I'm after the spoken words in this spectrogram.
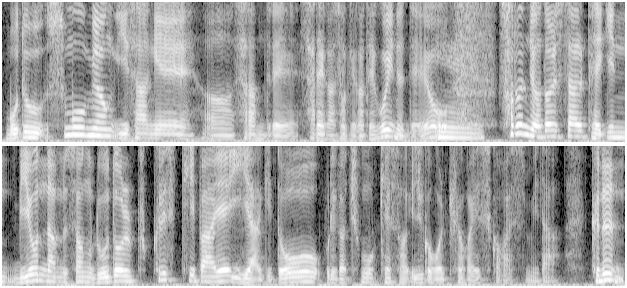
모두 20명 이상의 어, 사람들의 사례가 소개가 되고 있는데요. 예. 38살 백인 미혼 남성 루돌프 크리스티바의 이야기도 우리가 주목해서 읽어볼 필요가 있을 것 같습니다. 그는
